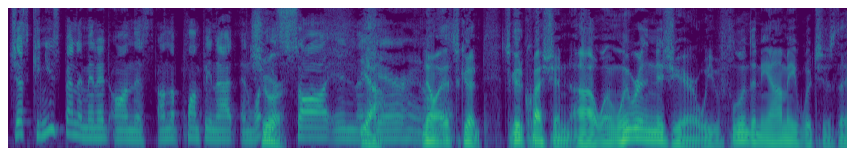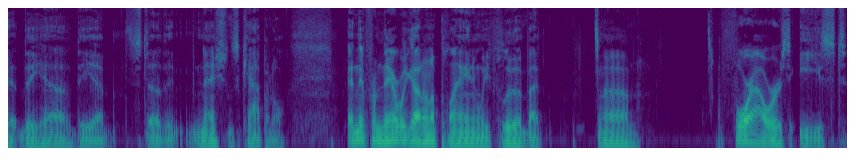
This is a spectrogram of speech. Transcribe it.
just can you spend a minute on this on the plumpy nut and what sure. you saw in Niger? Yeah. no, it's good. It's a good question. Uh, when we were in Niger, we flew into Niamey, which is the the uh, the uh, the nation's capital, and then from there we got on a plane and we flew about um, four hours east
